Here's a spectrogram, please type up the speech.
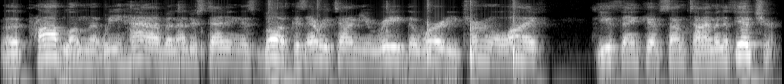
Now, the problem that we have in understanding this book is every time you read the word eternal life, you think of some time in the future.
